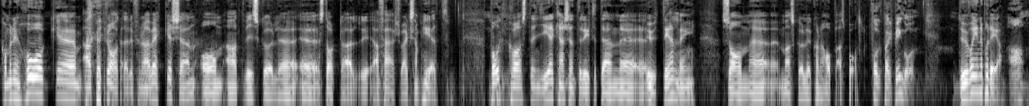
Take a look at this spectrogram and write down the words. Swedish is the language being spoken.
Kommer ni ihåg eh, att vi pratade för några veckor sedan om att vi skulle eh, starta affärsverksamhet? Podcasten ger kanske inte riktigt den eh, utdelning som eh, man skulle kunna hoppas på. Folkparksbingo. Du var inne på det. Ja.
